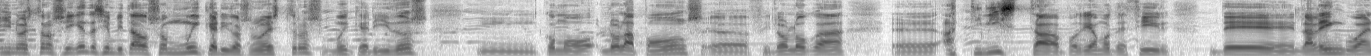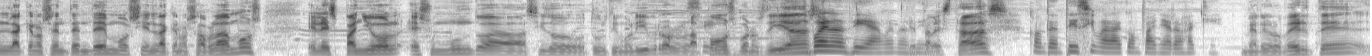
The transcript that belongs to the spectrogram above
Y nuestros siguientes invitados son muy queridos nuestros, muy queridos, mm, como Lola Pons, eh, filóloga, eh, activista, podríamos decir, de la lengua en la que nos entendemos y en la que nos hablamos. El español es un mundo, ha sido tu último libro. Lola Sí. Pons, buenos días. Buenos días, buenos ¿Qué días. tal estás? Contentísima de acompañaros aquí. Me alegro verte,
